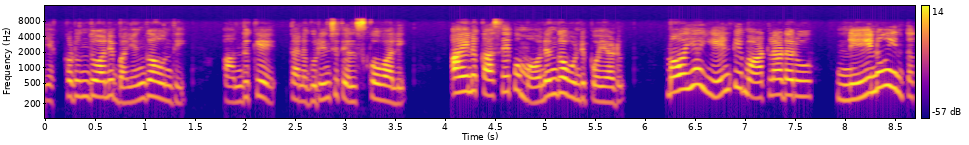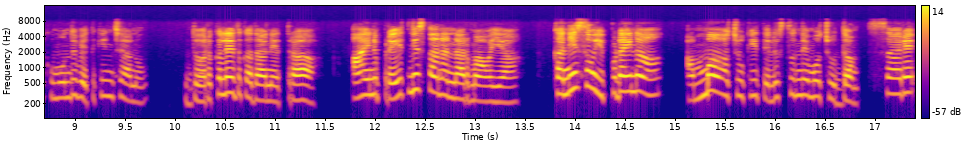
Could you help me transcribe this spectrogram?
ఎక్కడుందో అని భయంగా ఉంది. అందుకే తన గురించి తెలుసుకోవాలి. ఆయన కాసేపు మౌనంగా ఉండిపోయాడు. మావయ్య ఏంటి మాట్లాడరు? నేను ఇంతకు ముందు వెతికించాను. దొరకలేదు కదా నేత్ర? ఆయన ప్రయత్నిస్తానన్నారు మావయ్య. కనీసం ఇప్పుడైనా అమ్మ ఆచూకీ తెలుస్తుందేమో చూద్దాం. సరే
